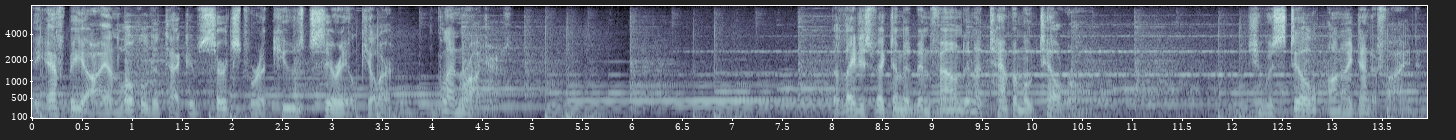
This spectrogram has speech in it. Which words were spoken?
the FBI and local detectives searched for accused serial killer Glen Rogers. The latest victim had been found in a Tampa motel room. She was still unidentified.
